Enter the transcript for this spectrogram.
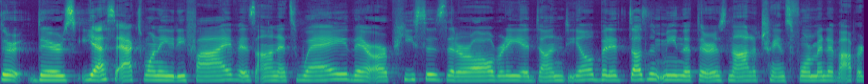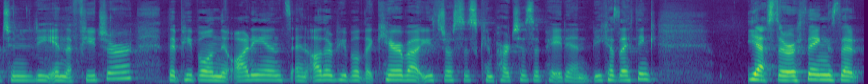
there, there's yes, Act 185 is on its way. There are pieces that are already a done deal, but it doesn't mean that there is not a transformative opportunity in the future that people in the audience and other people that care about youth justice can participate in. Because I think, yes, there are things that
